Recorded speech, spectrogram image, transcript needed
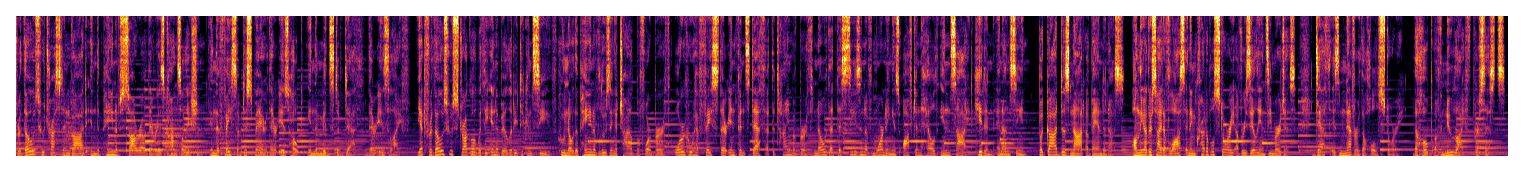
for those who trust in God, in the pain of sorrow there is consolation. In the face of despair there is hope. In the midst of death there is life. Yet for those who struggle with the inability to conceive, who know the pain of losing a child before birth, or who have faced their infant's death at the time of birth, know that this season of mourning is often held inside, hidden and unseen. But God does not abandon us. On the other side of loss, an incredible story of resilience emerges. Death is never the whole story. The hope of new life persists.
